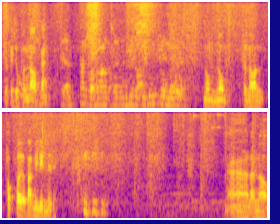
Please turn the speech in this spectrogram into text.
เดี๋ยวไปดูข้างนอกกัน เดี๋ยวท่านขอนอนกับเพื่อนที่นอนทุ่มทุ่มแล้วเลยนุ่มนุ่มเธอนอนท็อปเปอร์บ้านมิลินได้เลยอ่าด้านนอก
